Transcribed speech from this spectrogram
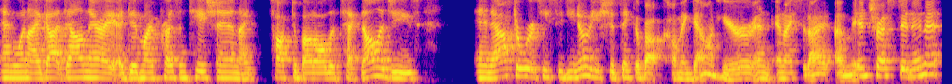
And when I got down there, I, I did my presentation. I talked about all the technologies. And afterwards, he said, You know, you should think about coming down here. And, and I said, I, I'm interested in it.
